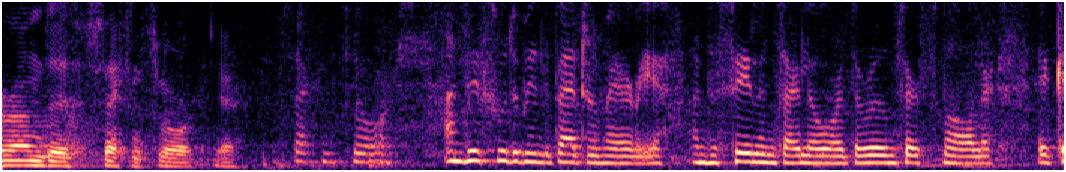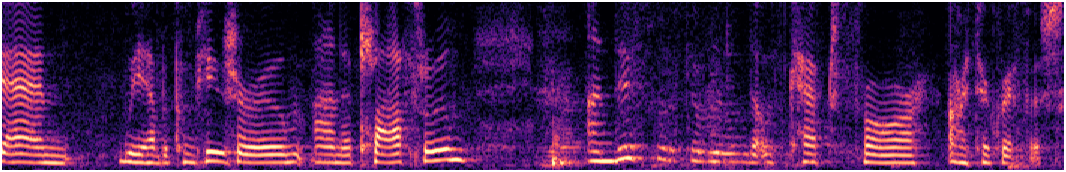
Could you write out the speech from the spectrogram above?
We're on the second floor, yeah. the second floor. And this would have been the bedroom area. And the ceilings are lower, the rooms are smaller. Again, we have a computer room and a classroom. And this was the room that was kept for Arthur Griffith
